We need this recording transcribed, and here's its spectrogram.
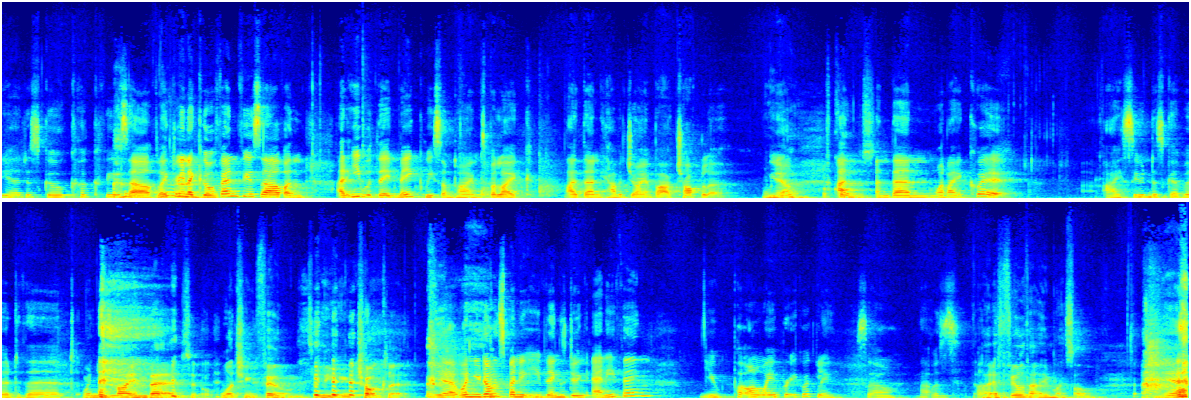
yeah, just go cook for yourself. Like, do you mean Yeah. like go fend for yourself? And I'd eat what they'd make me sometimes, but like I'd then have a giant bar of chocolate, you know? Yeah, of And, course. and then when I quit, I soon discovered that when you lie in bed watching films and eating chocolate, yeah, when you don't spend your evenings doing anything, you put on weight pretty quickly. So that was fun. I feel that in my soul. Yeah.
